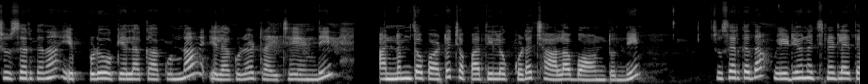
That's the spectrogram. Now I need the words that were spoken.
చూసారు కదా ఎప్పుడూ ఒకేలా కాకుండా ఇలా కూడా ట్రై చేయండి. అన్నంతో పాటు చపాతీలోకి కూడా చాలా బాగుంటుంది. చూసారు కదా వీడియో నచ్చినట్లయితే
